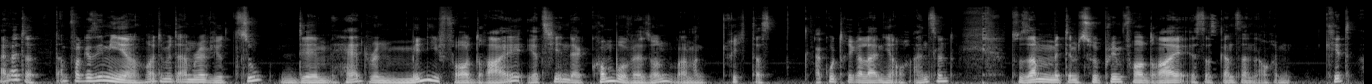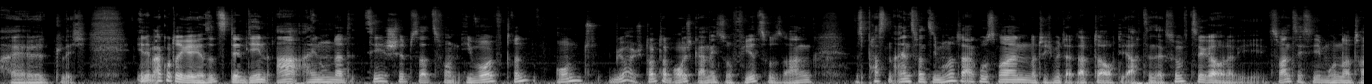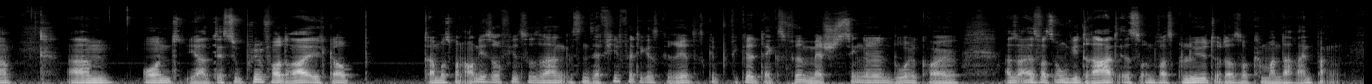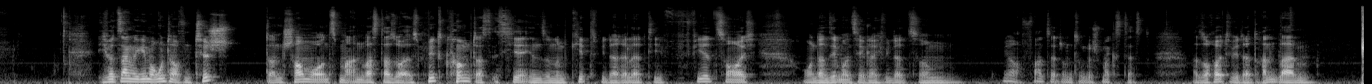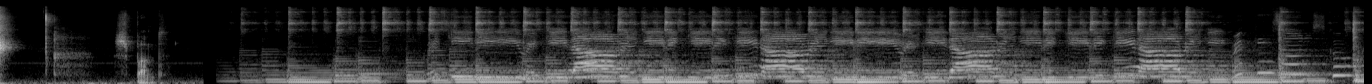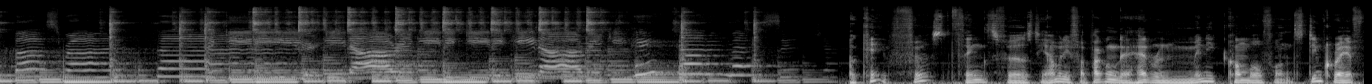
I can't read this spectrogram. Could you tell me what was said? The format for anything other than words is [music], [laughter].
Hi Leute, Dampfer Gesimi hier. Heute mit einem Review zu dem Hadron Mini V3. Jetzt hier in der Combo-Version, weil man kriegt das Akkuträgerlein hier auch einzeln. Zusammen mit dem Supreme V3 ist das Ganze dann auch im Kit erhältlich. In dem Akkuträger hier sitzt der DNA 100C Chipsatz von Evolve drin. Und ja, ich glaube, da brauche ich gar nicht so viel zu sagen. Es passen 2100er Akkus rein, natürlich mit Adapter auch die 18750er oder die 20700er. Ähm, und ja, der Supreme V3, ich glaube, da muss man auch nicht so viel zu sagen, ist ein sehr vielfältiges Gerät. Es gibt Wickeldecks für Mesh, Single, Dual Coil. Also alles, was irgendwie Draht ist und was glüht oder so, kann man da reinpacken. Ich würde sagen, wir gehen mal runter auf den Tisch. Dann schauen wir uns mal an, was da so alles mitkommt. Das ist hier in so einem Kit wieder relativ viel Zeug. Und dann sehen wir uns hier gleich wieder zum ja, Fazit und zum Geschmackstest. Also heute wieder dranbleiben. Spannend. Okay, first things first. Hier haben wir die Verpackung der Hadron Mini Combo von Steamcrave.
